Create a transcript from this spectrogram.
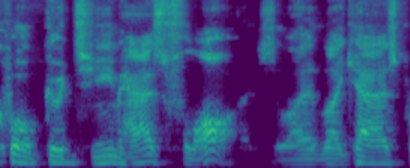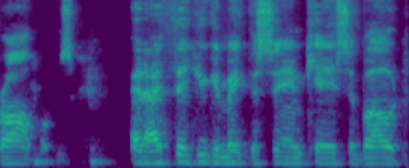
quote good team has flaws, like, like has problems, and I think you can make the same case about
